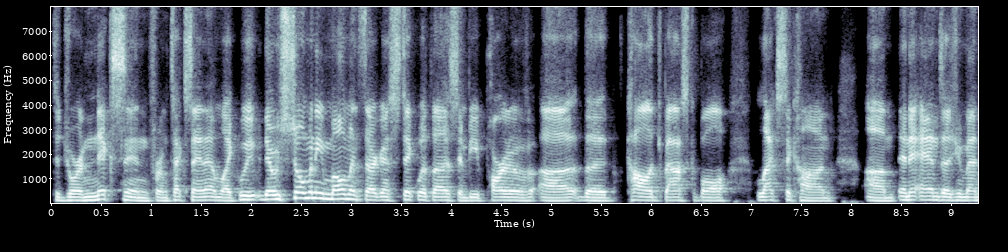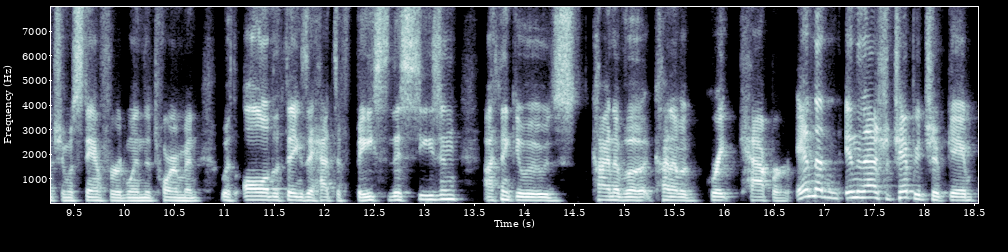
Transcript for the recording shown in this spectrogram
to Jordan Nixon from Texas A&M. Like we, there were so many moments that are going to stick with us and be part of uh, the college basketball lexicon. Um, and it ends, as you mentioned, with Stanford win the tournament with all of the things they had to face this season. I think it was kind of a kind of a great capper. And then in the national championship game,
